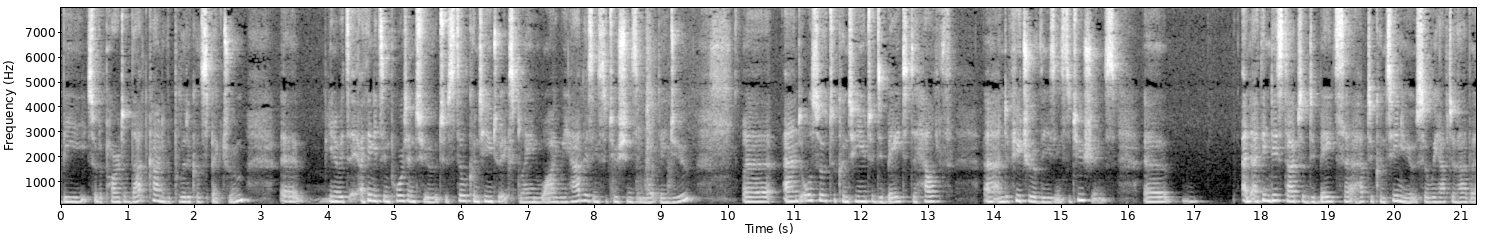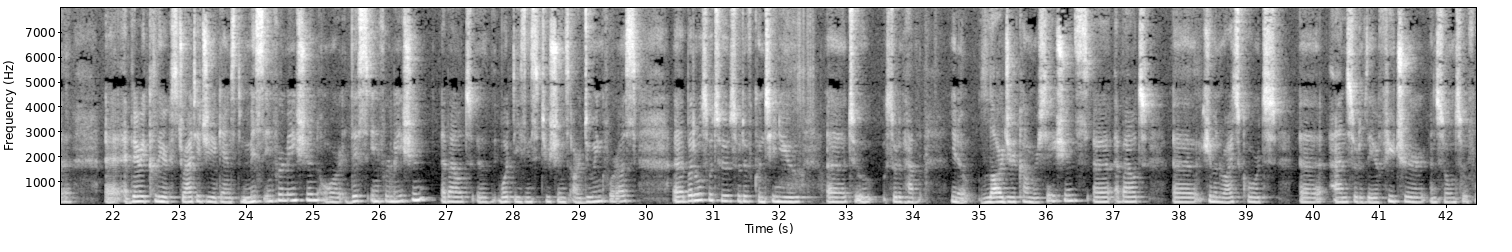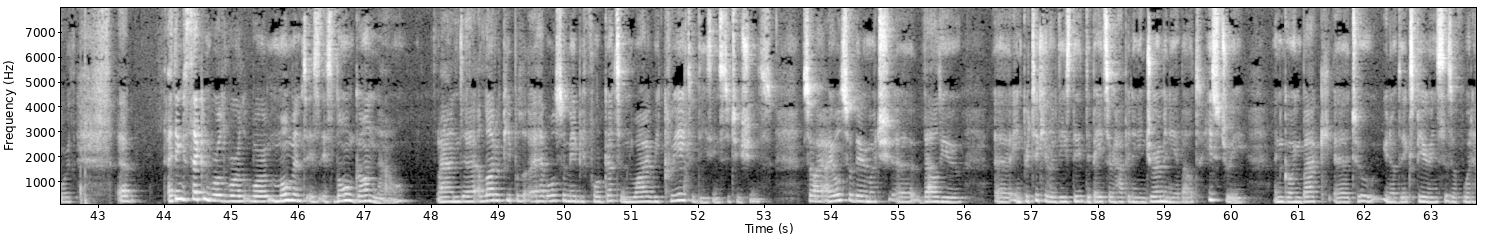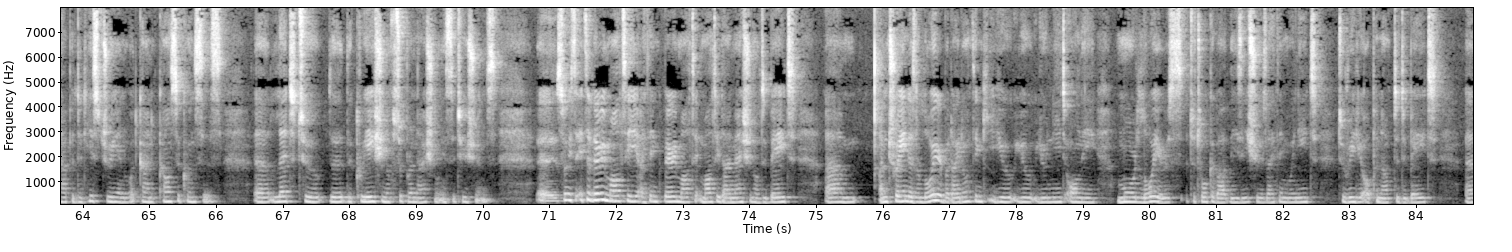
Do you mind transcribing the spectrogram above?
be sort of part of that kind of a political spectrum, you know, it's, I think it's important to, to still continue to explain why we have these institutions and what they do, and also to continue to debate the health and the future of these institutions and I think these types of debates have to continue. So we have to have a, a, very clear strategy against misinformation or disinformation about uh, what these institutions are doing for us, uh, but also to sort of continue uh, to sort of have you know larger conversations uh, about uh, human rights courts uh, and sort of their future and so on and so forth. I think the Second World War, War moment is, is long gone now. And uh, a lot of people have also maybe forgotten why we created these institutions. So I, I also very much uh, value, uh, in particular, these de- debates are happening in Germany about history and going back uh, to you know the experiences of what happened in history and what kind of consequences uh, led to the, the creation of supranational institutions. Uh, so it's, it's a very multi, I think, very multi multi-dimensional debate. Um, I'm trained as a lawyer, but I don't think you, you, you need only more lawyers to talk about these issues. I think we need to really open up the debate uh,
